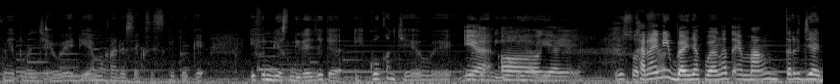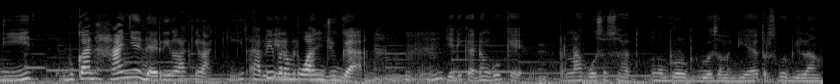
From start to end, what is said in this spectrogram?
punya temen cewek dia emang rada seksis gitu kayak even dia sendiri aja kayak ih gue kan cewek gue jangan di- oh ya, iya gitu. iya iya. terus Karena saat- ini banyak banget emang terjadi bukan hanya dari laki-laki tapi, dari perempuan perempuan juga. Mm-mm. jadi kadang gue kayak pernah gue sesuatu ngobrol berdua sama dia terus gue bilang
